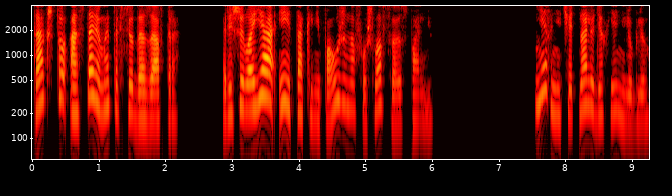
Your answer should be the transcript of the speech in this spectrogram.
Так что оставим это все до завтра. Решила я и, так и не поужинав, ушла в свою спальню. Нервничать на людях я не люблю.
